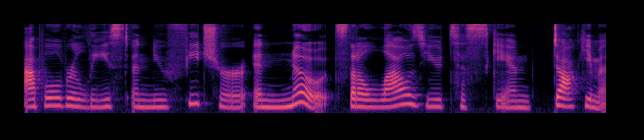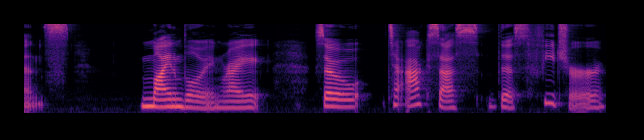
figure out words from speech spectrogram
Apple released a new feature in Notes that allows you to scan documents. Mind blowing, right? So, to access this feature,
